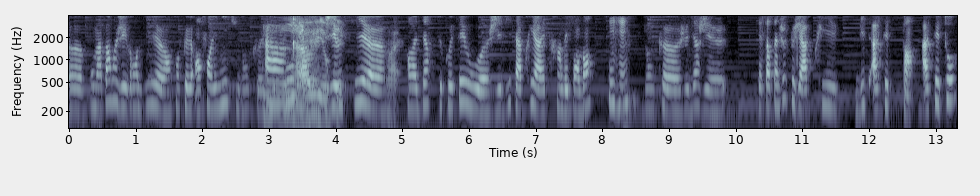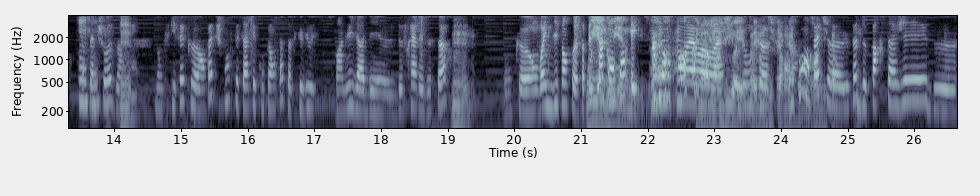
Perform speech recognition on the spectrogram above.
euh, pour ma part, moi j'ai grandi euh, en tant qu'enfant unique, donc euh, Ah du coup, oui. Ah oui, ok. j'ai aussi, euh, Ouais. on va dire, ce côté où euh, j'ai vite appris à être indépendante. Mhm. Donc, euh, je veux dire, il y a certaines choses que j'ai appris vite, assez, enfin, assez tôt, certaines Mhm. choses. Mhm. Donc, ce qui fait que, en fait, je pense que c'est assez complémentaire parce que lui aussi, enfin, lui, il a des deux frères et deux sœurs. Mhm. Donc, euh, on voit une différence. Ça fait Oui, cinq enfants et un enfant. C'est vraiment, dit, ouais, Donc, vraiment différence. Du coup, en fait, euh, différence. le fait de partager, de,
